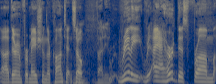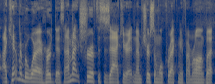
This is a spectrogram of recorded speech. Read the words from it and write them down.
uh, their information and their content. So value. really, re- I heard this from I can't remember where I heard this, and I'm not sure if this is accurate, and I'm sure someone will correct me if I'm wrong, but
